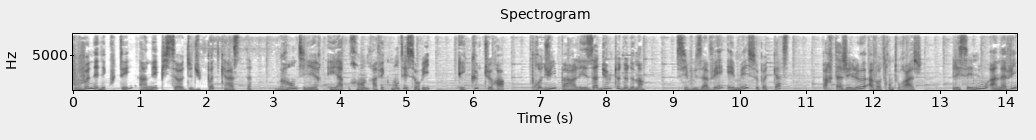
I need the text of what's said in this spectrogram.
Vous venez d'écouter un épisode du podcast Grandir et apprendre avec Montessori et Cultura, produit par les adultes de demain. Si vous avez aimé ce podcast, partagez-le à votre entourage. Laissez-nous un avis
